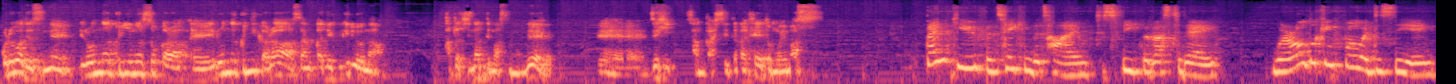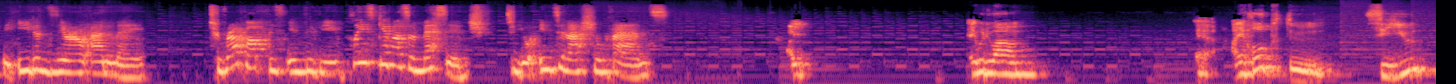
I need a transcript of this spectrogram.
これはですね、いろんな国の人から、えー、いろんな国から参加できるような形になってますので、えー、ぜひ参加していただきたいと思います。Thank you for taking the time to speak with us today. We're all looking forward to seeing the Eden Zero anime. To wrap up this interview, please give us a message to your international fans. Hi, everyone. Uh, I hope to see you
